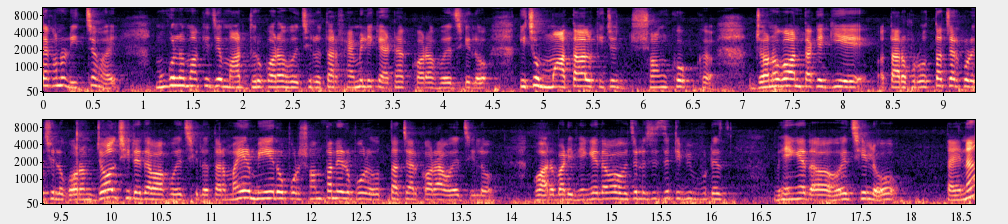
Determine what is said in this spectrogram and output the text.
দেখানোর ইচ্ছে হয়, মঙ্গলা মাকে যে মারধর করা হয়েছিল, তার ফ্যামিলিকে অ্যাটাক করা হয়েছিল, কিছু মাতাল, কিছু সংখ্যক জনগণ তাকে গিয়ে তার উপর অত্যাচার করেছিল, গরম জল ছিটে দেওয়া হয়েছিল, তার মায়ের মেয়ের ওপর, সন্তানের ওপর অত্যাচার করা হয়েছিল ঘর বাড়ি ভেঙে দেওয়া হয়েছিল সিসিটিভি ফুটেজ ভেঙে দেওয়া হয়েছিল। তাই না?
